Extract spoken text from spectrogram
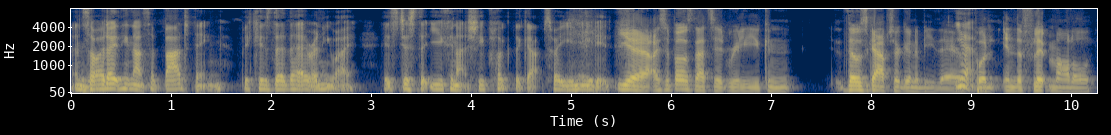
And so I don't think that's a bad thing because they're there anyway. It's just that you can actually plug the gaps where you need it. Yeah, I suppose that's it. Really, you can. Those gaps are going to be there, Yeah. but in the flip model,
